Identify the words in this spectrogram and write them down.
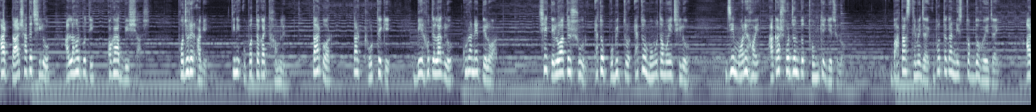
আর তার সাথে ছিল আল্লাহর প্রতি অগাধ বিশ্বাস। ফজরের আগে তিনি উপত্যকায় থামলেন। তারপর তার ঠোঁট থেকে বের হতে লাগল কুরআনের তেলোয়াত। সেই তেলোয়াতের সুর এত পবিত্র, এত মমতাময়ী ছিল যে মনে হয় আকাশ পর্যন্ত থমকে গিয়েছিল। বাতাস থেমে যায় উপত্যকা নিস্তব্ধ হয়ে যায় আর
